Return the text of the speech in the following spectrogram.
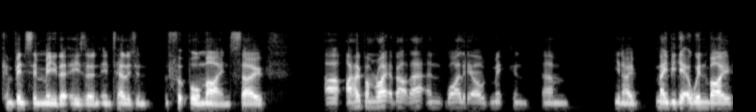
convincing me that he's an intelligent football mind. So uh, I hope I'm right about that, and wily old Mick can, um, you know, maybe get a win by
